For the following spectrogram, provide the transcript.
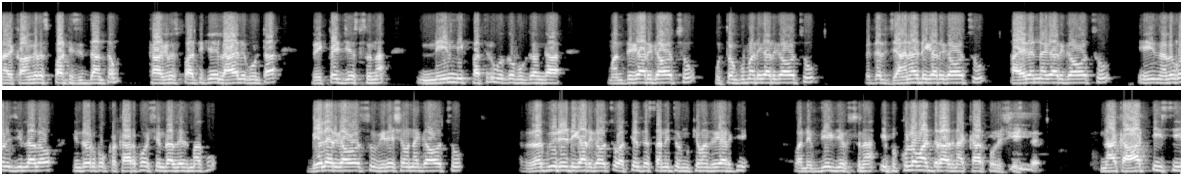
నాది కాంగ్రెస్ పార్టీ సిద్ధాంతం. కాంగ్రెస్ పార్టీకి లాయల్గా ఉంటా. రిక్వెస్ట్ చేస్తున్నా. నేను మీకు పత్రిక ముఖంగా మంత్రి గారు కావచ్చు ఉత్తమ్ కుమార్ గారు కావచ్చు పెద్దలు జానాడి గారు కావచ్చు ఐలన్న గారు కావచ్చు ఈ నల్గొండ జిల్లాలో ఇంతవరకు ఒక కార్పొరేషన్ రాలేదు మాకు. బేలర్ కావచ్చు వీరేశవన్న కావచ్చు రఘువీరెడ్డి గారు కావచ్చు అత్యంత సన్నిహితుడు ముఖ్యమంత్రి గారికి వారిని విజ్ఞప్తి చేస్తున్నా. ఇప్పుడు కులం అడ్డు రాదు నాకు కార్పొరేషన్ ఇస్తే నాకు ఆర్టీసీ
